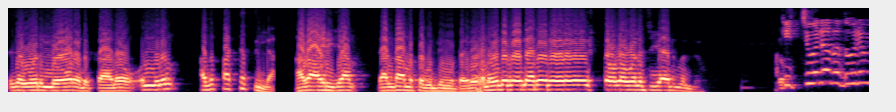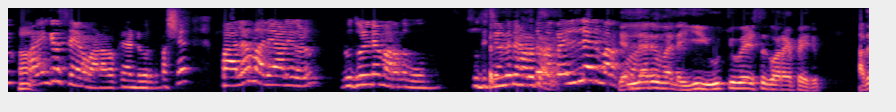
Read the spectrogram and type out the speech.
ഒരു ലോൺ എടുക്കാനോ ഒന്നിനും അത് പറ്റത്തില്ല. അതായിരിക്കാം രണ്ടാമത്തെ ബുദ്ധിമുട്ട്. രേണുവിന്റെ പേരിൽ രേണു ഇഷ്ടമുള്ള പോലെ ചെയ്യാറുണ്ടല്ലോ കിച്ചുവിനും ഋതുവിനും ഭയങ്കര സ്നേഹമാണ് അവർക്ക് രണ്ടുപേർക്കും. പക്ഷെ പല മലയാളികളും ഋതുവിനെ മറന്നു പോകുന്നു. എല്ലാരും എല്ലാരും അല്ല ഈ യൂട്യൂബേഴ്സ് കുറെ പേരും അത്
